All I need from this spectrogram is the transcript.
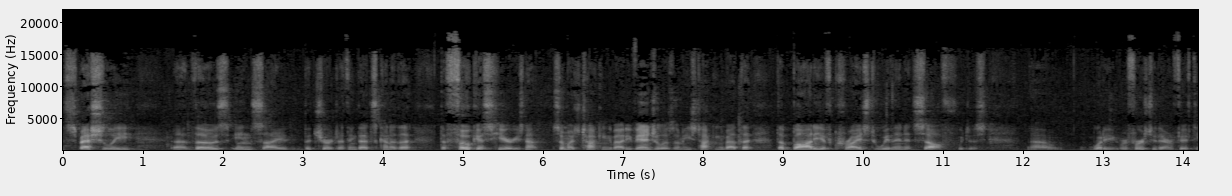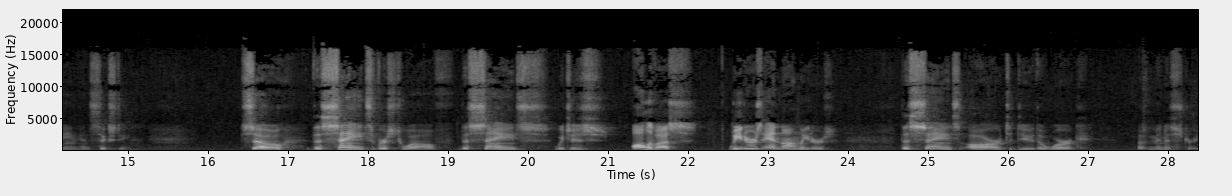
especially uh, those inside the church. I think that's kind of the the focus here. He's not so much talking about evangelism, he's talking about the, the body of Christ within itself, which is uh, what he refers to there in 15 and 16. So, the saints, verse 12, the saints, which is all of us, leaders and non leaders, the saints are to do the work of ministry.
